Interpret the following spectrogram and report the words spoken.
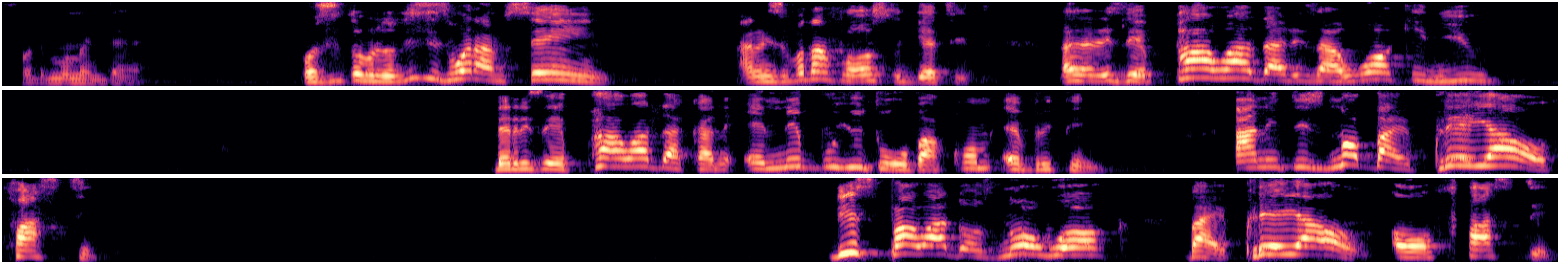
for the moment there. But this is what I'm saying, and it's important for us to get it. That there is a power that is at work in you. There is a power that can enable you to overcome everything, and it is not by prayer or fasting. This power does not work by prayer or, fasting.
